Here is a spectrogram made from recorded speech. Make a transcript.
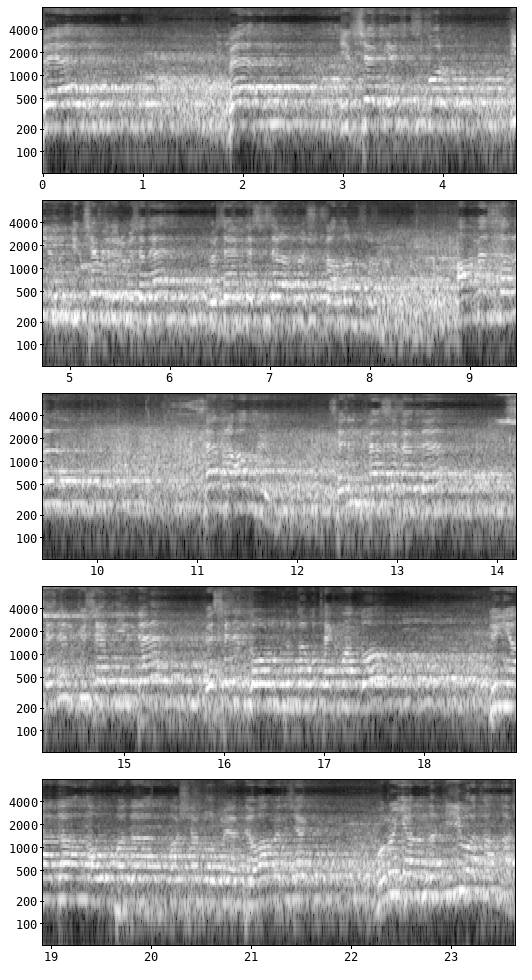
Bey'e ve ilçe gençlik spor il, ilçe müdürümüze de özellikle sizler adına şükranlarımı sunuyorum. Ahmet Sarı sen rahat uyu. Senin felsefende, senin güzelliğinde ve senin doğrultunda bu tekvando dünyada, Avrupa'da başarılı olmaya devam edecek. Bunun yanında iyi vatandaş,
